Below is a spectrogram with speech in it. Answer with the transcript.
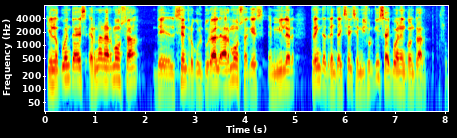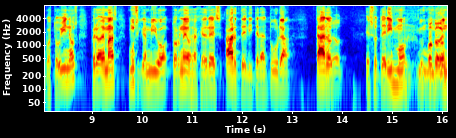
Quien lo cuenta es Hernán Hermosa, del Centro Cultural Hermosa, que es en Miller 3036 en Villurquiza. Ahí pueden encontrar, por supuesto, vinos, pero además música en vivo, torneos de ajedrez, arte, literatura, tarot esoterismo y un, montón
